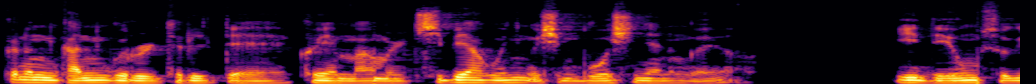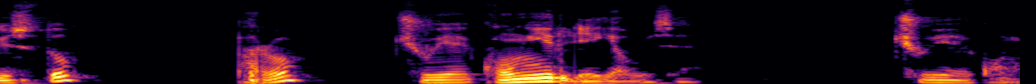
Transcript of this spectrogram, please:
그런 간구를 들을 때 그의 마음을 지배하고 있는 것이 무엇이냐는 거예요. 이 내용 속에서도 바로 주의 공의를 얘기하고 있어요. 주의 공의.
